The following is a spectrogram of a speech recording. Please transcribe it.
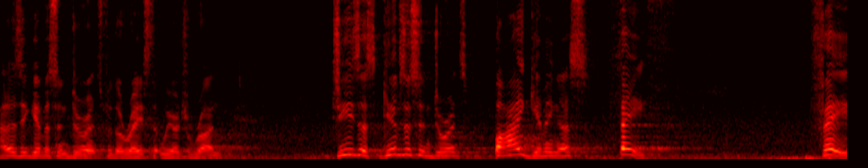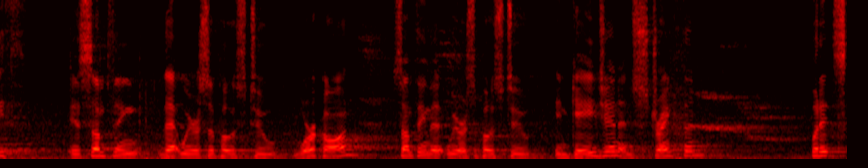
how does He give us endurance for the race that we are to run? Jesus gives us endurance by giving us faith. Faith is something that we are supposed to work on, something that we are supposed to engage in and strengthen, but it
